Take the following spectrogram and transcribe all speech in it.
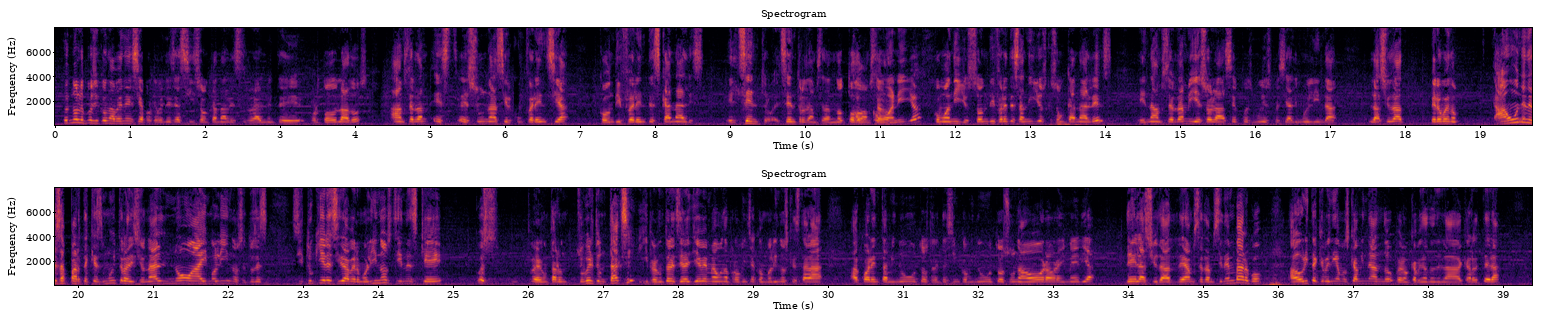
pues no le puedo decir con una Venecia, porque Venecia sí son canales realmente por todos lados. Ámsterdam es, es una circunferencia con diferentes canales. El centro, el centro de Ámsterdam, no todo ¿Como, Ámsterdam. como anillos? como anillos. Son diferentes anillos que son canales en Ámsterdam y eso la hace pues muy especial y muy linda la ciudad. Pero bueno, aún en esa parte que es muy tradicional no hay molinos. Entonces, si tú quieres ir a ver molinos, tienes que pues preguntar un- subirte un taxi y preguntarle si lléveme a una provincia con molinos que estará a 40 minutos, 35 minutos, una hora, hora y media de la ciudad de Ámsterdam. Sin embargo, ahorita que veníamos caminando, pero caminando en la carretera,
